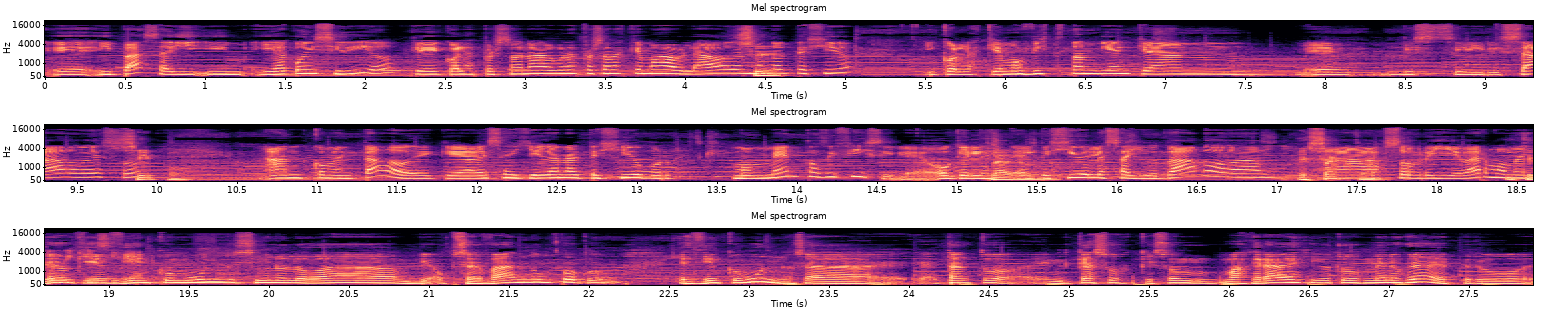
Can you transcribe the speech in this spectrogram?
eh, y pasa, y, y- y ha coincidido que con las personas, algunas personas que hemos hablado del Sí. mundo del tejido, y con las que hemos visto también que han eh, visibilizado eso, Sí, han comentado de que a veces llegan al tejido por momentos difíciles, o que les- Claro. el tejido les ha ayudado a, sobrellevar momentos creo que difíciles. es bien común, si uno lo va observando un poco, es bien común. O sea, tanto en casos que son más graves y otros menos graves, pero,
